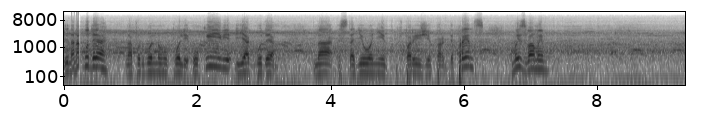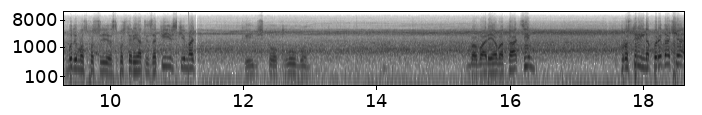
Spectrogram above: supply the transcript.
Динамо буде на футбольному полі у Києві, як буде на стадіоні в Парижі Парк де Пренс. Ми з вами будемо спостерігати- за київським матчем київського клубу. Баварія в атаці. Прострільна передача.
